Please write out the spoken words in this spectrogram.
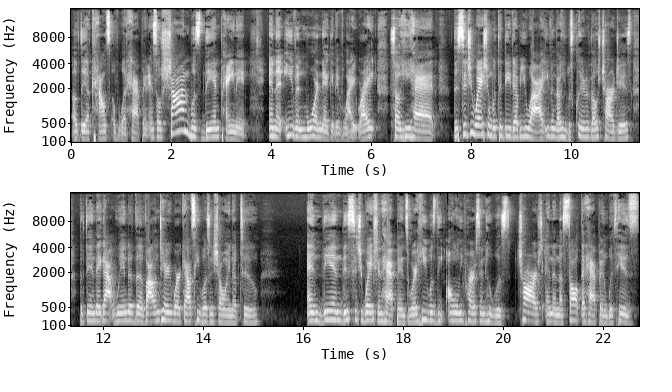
of the accounts of what happened. And so Sean was then painted in an even more negative light, right? So he had the situation with the DWI, even though he was cleared of those charges, but then they got wind of the voluntary workouts he wasn't showing up to. And then this situation happens where he was the only person who was charged in an assault that happened with his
